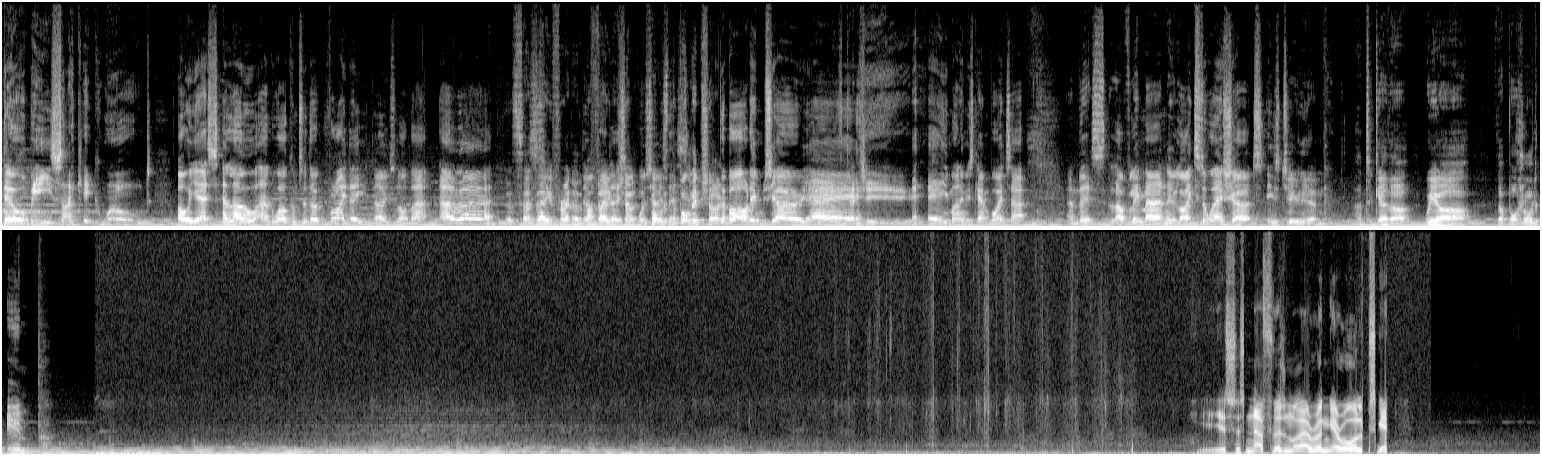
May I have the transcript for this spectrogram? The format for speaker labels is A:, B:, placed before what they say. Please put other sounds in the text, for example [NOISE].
A: Delby Psychic World. Oh yes, hello and welcome to the Friday. No, it's not that. Oh, uh,
B: The Sunday, Friday,
A: The
B: Monday
A: Friday-
B: show,
A: what
B: the
A: show is
B: The
A: this?
B: Bottle Imp Show.
A: the Bottled Imp Show.
B: Yay,
A: Yay!
B: catchy. [LAUGHS]
A: Hey, my name is Ken Boyter, and this lovely man who likes to wear shirts is Julian.
B: and together we are the Bottled Imp.
A: Yes, enough as Lauren your old skit.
